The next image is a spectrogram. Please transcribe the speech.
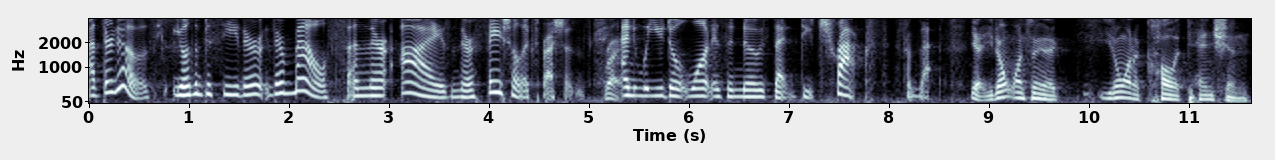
at their nose. You want them to see their their mouth and their eyes and their facial expressions. Right. And what you don't want is a nose that detracts from that. Yeah, you don't want something that you don't want to call attention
